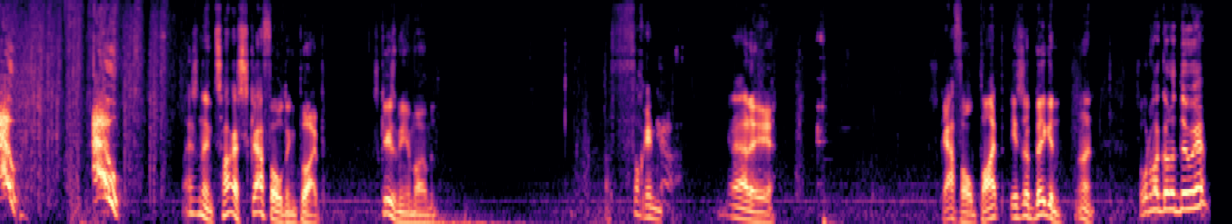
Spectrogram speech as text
Ow! Ow! There's an entire scaffolding pipe. Excuse me a moment. A fucking... Get out of here. Scaffold pipe is a big one. Right. So what have I got to do here?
